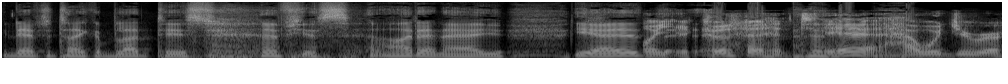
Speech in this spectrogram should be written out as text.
You'd have to take a blood test of yourself. I don't know. How you, yeah. Well, you couldn't. Yeah. How would you? Re-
